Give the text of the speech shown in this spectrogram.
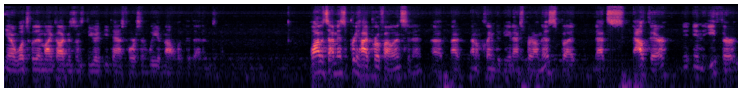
you know what's within my cognizance, the UAP task force, and we have not looked at that incident. Well, I would say I mean it's a pretty high profile incident. Uh, I, I, don't claim to be an expert on this, but that's out there in the ether.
